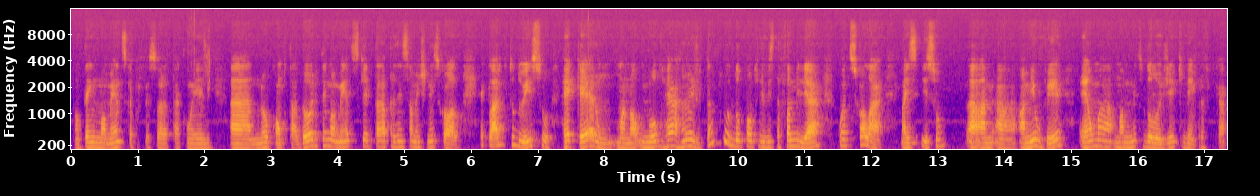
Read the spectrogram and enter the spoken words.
Então tem momentos que a professora está com ele ah, no computador e tem momentos que ele está presencialmente na escola. É claro que tudo isso requer um, no, um novo rearranjo, tanto do ponto de vista familiar quanto escolar, mas isso, a, a, a meu ver, é uma, uma metodologia que vem para ficar.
